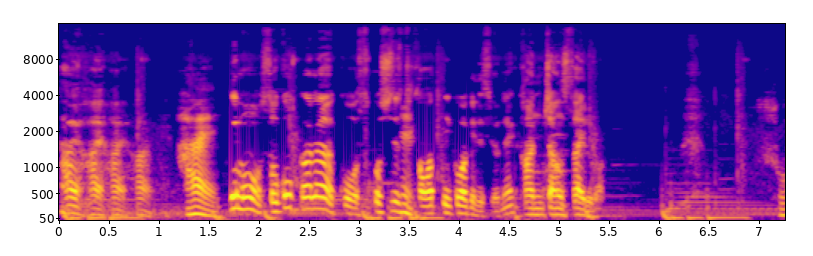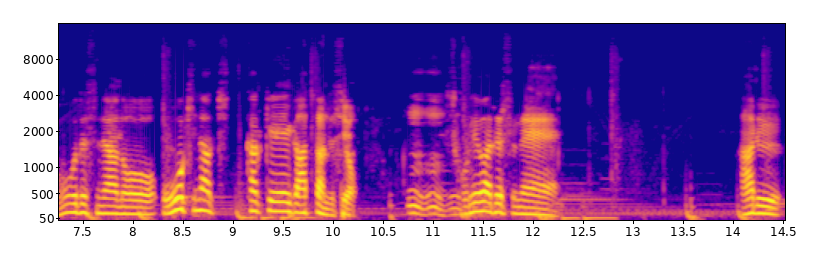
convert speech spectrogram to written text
あ。はいはいはいはい。はい。でも、そこから、こう、少しずつ変わっていくわけですよね。カンちゃんスタイルが。そうですね、あの、大きなきっかけがあったんですよ。うんうんうん。それはですね、ある、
